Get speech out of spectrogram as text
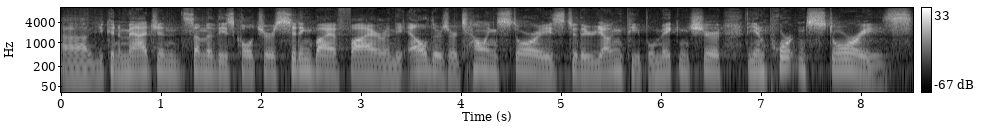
Uh, you can imagine some of these cultures sitting by a fire, and the elders are telling stories to their young people, making sure the important stories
